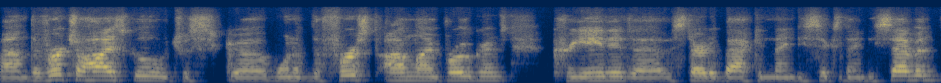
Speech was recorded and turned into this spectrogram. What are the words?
Um, the virtual high school, which was uh, one of the first online programs created, uh, started back in 96, 97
